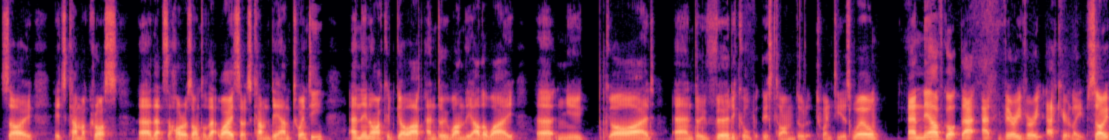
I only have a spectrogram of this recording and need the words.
So it's come across, uh, that's the horizontal that way, so it's come down 20. And then I could go up and do one the other way, uh, new guide, and do vertical, but this time do it at 20 as well and now I've got that at very very accurately so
